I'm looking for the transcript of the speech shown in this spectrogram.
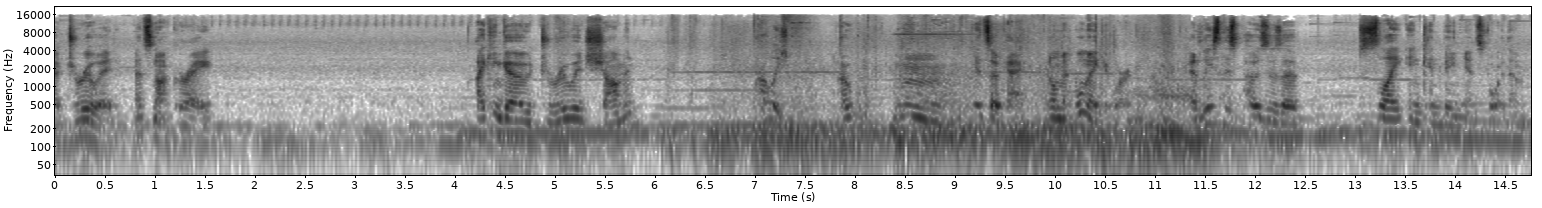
A druid. That's not great. I can go druid shaman. Probably. Oh, hmm. It's okay. It'll, we'll make it work. At least this poses a slight inconvenience for them.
